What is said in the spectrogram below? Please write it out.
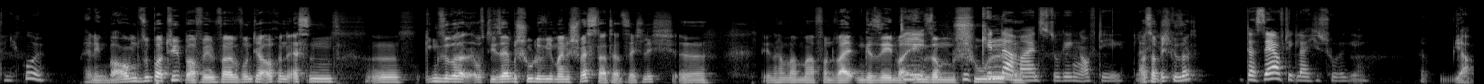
Finde ich cool. Henning Baum, super Typ auf jeden Fall, wohnt ja auch in Essen, äh, ging sogar auf dieselbe Schule wie meine Schwester tatsächlich. Äh, den haben wir mal von Weitem gesehen bei Die, irgendeinem die Schul... Kinder meinst du, gingen auf die gleiche Was habe ich Schule. gesagt? Dass der auf die gleiche Schule ging. Ja,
